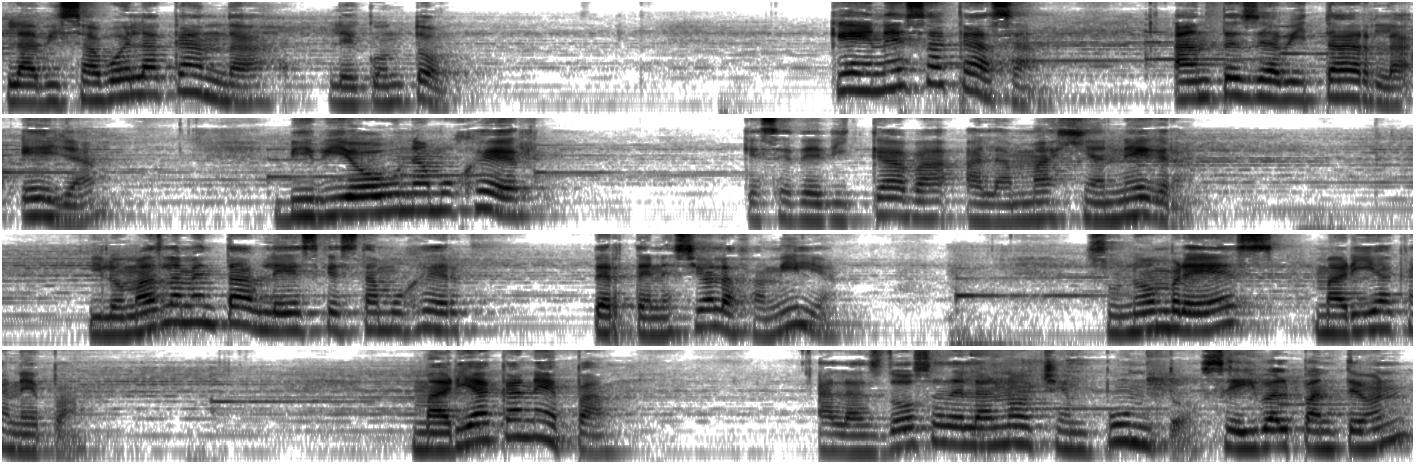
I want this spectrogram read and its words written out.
La bisabuela Canda le contó que en esa casa, antes de habitarla ella, vivió una mujer que se dedicaba a la magia negra. Y lo más lamentable es que esta mujer perteneció a la familia. Su nombre es María Canepa. María Canepa, a las 12 de la noche en punto, se iba al panteón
